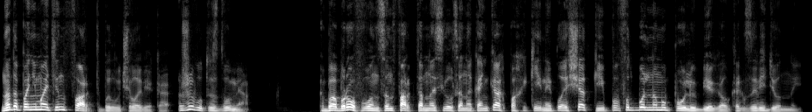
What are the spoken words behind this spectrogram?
Надо понимать, инфаркт был у человека, живут и с двумя. Бобров вон с инфарктом носился на коньках по хоккейной площадке и по футбольному полю бегал, как заведенный.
